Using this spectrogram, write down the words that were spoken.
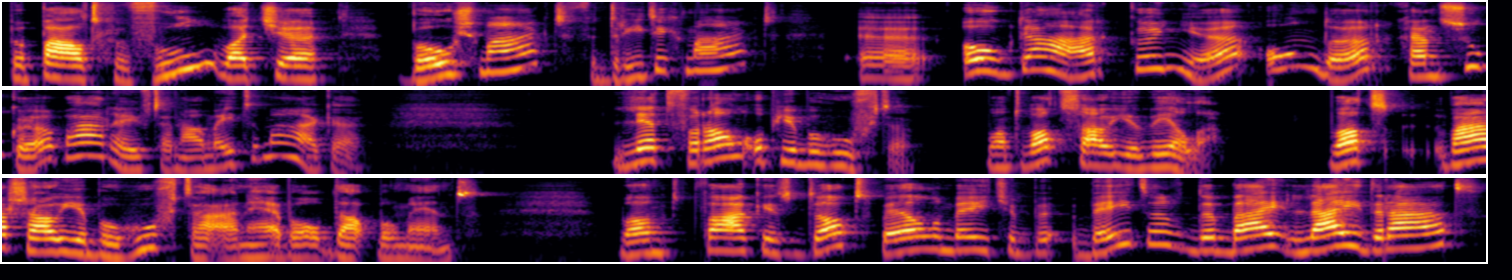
bepaald gevoel, wat je boos maakt, verdrietig maakt, uh, ook daar kun je onder gaan zoeken waar heeft dat nou mee te maken. Let vooral op je behoeften. Want wat zou je willen? Wat, waar zou je behoefte aan hebben op dat moment? Want vaak is dat wel een beetje beter de bij, leidraad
